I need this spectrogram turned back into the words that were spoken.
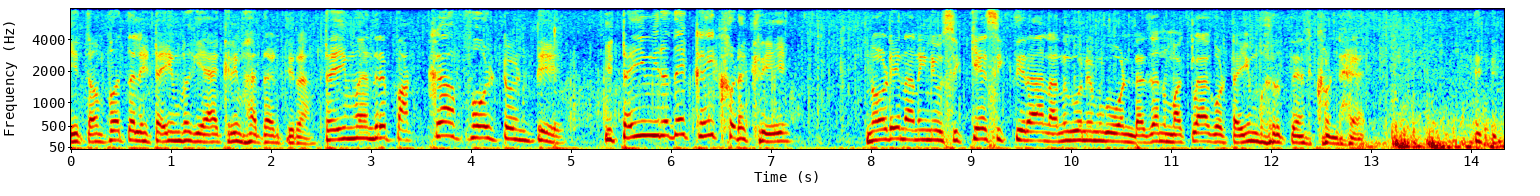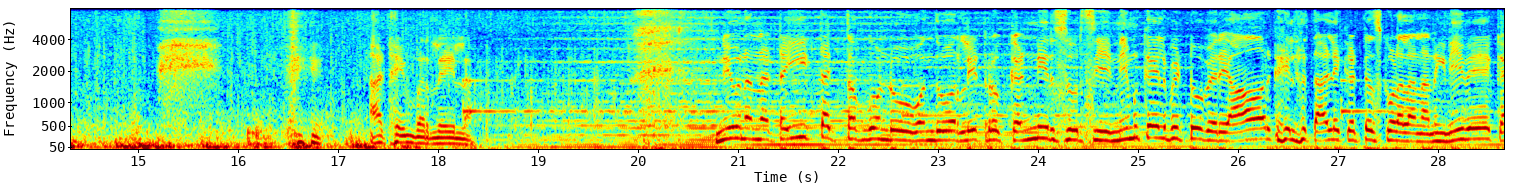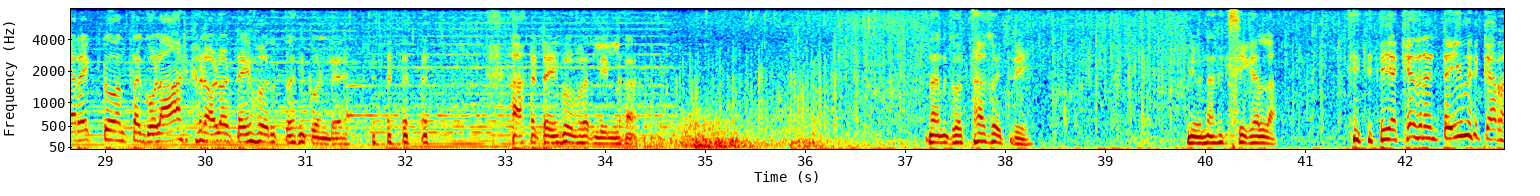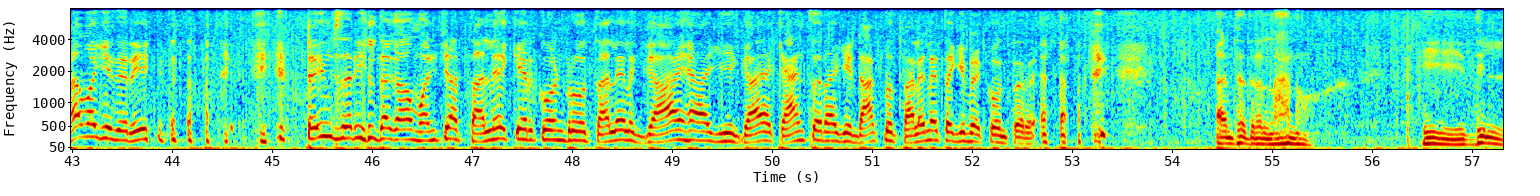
ಈ ತಂಪತ್ತಲ್ಲಿ ಟೈಮ್ ಬಗ್ಗೆ ಯಾಕ್ರಿ ಮಾತಾಡ್ತೀರಾ? ಟೈಮ್ ಅಂದ್ರೆ ಪಕ್ಕಾ ಫೋರ್ ಟ್ವೆಂಟಿ ಈ ಟೈಮ್ ಇರೋದೇ ಕೈ ಕೊಡಕ್ರಿ ನೋಡಿ, ನನಗೆ ನೀವು ಸಿಕ್ಕೇ ಸಿಗ್ತೀರಾ ನನಗೂ ನಿಮಗೂ ಒಂದು ಡಜನ್ ಮಕ್ಕಳಾಗೋ ಟೈಮ್ ಬರುತ್ತೆ ಅನ್ಕೊಂಡೆ. ಆ ಟೈಮ್ ಬರಲೇ ಇಲ್ಲ. ನೀವು ನನ್ನ ಟೈಟಾಗಿ ತಪ್ಕೊಂಡು ಒಂದೂವರೆ ಲೀಟ್ರು ಕಣ್ಣೀರು ಸುರಿಸಿ ನಿಮ್ಮ ಕೈಲಿ ಬಿಟ್ಟು ಬೇರೆ ಯಾರ ಕೈಲೂ ತಾಳಿ ಕಟ್ಟಿಸ್ಕೊಳ್ಳಲ್ಲ ನನಗೆ ನೀವೇ ಕರೆಕ್ಟು ಅಂತ ಗೊಳಾಡ್ಕೊಂಡು ಆಡೋ ಟೈಮ್ ಬರುತ್ತೆ ಅಂದ್ಕೊಂಡೆ ಆ ಟೈಮು ಬರಲಿಲ್ಲ. ನನಗೆ ಗೊತ್ತಾಗೋಯ್ತ್ರಿ. ನೀವು ನನಗೆ ಸಿಗಲ್ಲ. ಯಾಕೆಂದ್ರೆ ಟೈಮೇ ಖರಾಬಾಗಿದೆ ರೀ ಟೈಮ್ ಸರಿ ಇಲ್ದಾಗ ಮನುಷ್ಯ ತಲೆ ಕೇರ್ಕೊಂಡ್ರು ತಲೆಯಲ್ಲಿ ಗಾಯ ಆಗಿ, ಗಾಯ ಕ್ಯಾನ್ಸರ್ ಆಗಿ ಡಾಕ್ಟ್ರು ತಲೆನೇ ತೆಗಿಬೇಕು ಅಂತಾರೆ. ಅಂಥದ್ರಲ್ಲಿ ನಾನು ಈ ದಿಲ್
